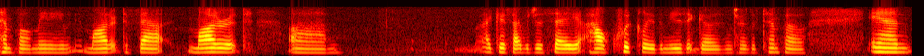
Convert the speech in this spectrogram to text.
tempo, meaning moderate to fast, moderate. Um, I guess I would just say how quickly the music goes in terms of tempo, and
